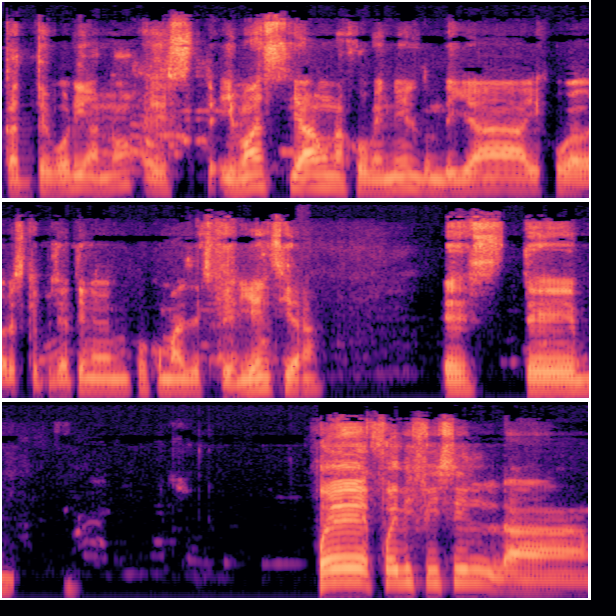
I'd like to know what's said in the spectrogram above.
categoría, ¿no? Este, y más ya una juvenil donde ya hay jugadores que pues ya tienen un poco más de experiencia. Este, fue, fue difícil la,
